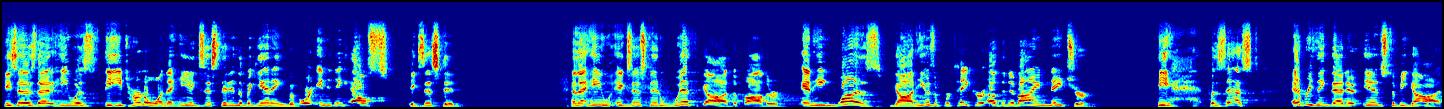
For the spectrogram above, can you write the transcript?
he says that he was the eternal one, that he existed in the beginning before anything else existed. And that he existed with God the Father, and he was God. He was a partaker of the divine nature. He possessed everything that it is to be God.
